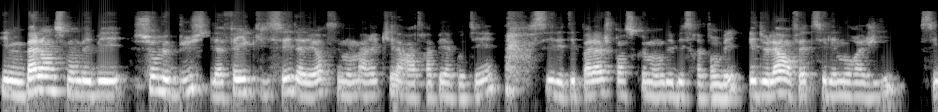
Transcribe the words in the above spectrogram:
Il me balance mon bébé sur le bus. Il a failli glisser d'ailleurs. C'est mon mari qui l'a rattrapé à côté. S'il n'était pas là, je pense que mon bébé serait tombé. Et de là, en fait, c'est l'hémorragie. C'est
